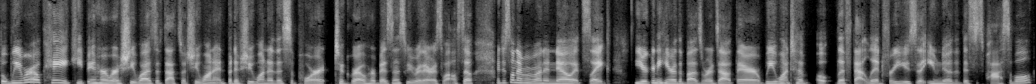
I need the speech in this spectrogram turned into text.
But we were okay keeping her where she was if that's what she wanted. But if she wanted the support to grow her business, we were there as well. So I just want everyone to know it's like you're going to hear the buzzwords out there. We want to oh, lift that lid for you so that you know that this is possible,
